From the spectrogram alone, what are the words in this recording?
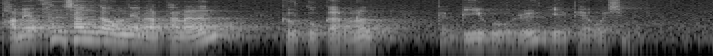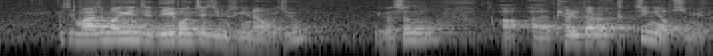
밤의 환상 가운데 나타나는 그 국가로는 그 미국을 예표하고 있습니다. 이제 마지막에 이제 네 번째 짐승이 나오죠. 이것은 아, 아, 별다른 특징이 없습니다.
